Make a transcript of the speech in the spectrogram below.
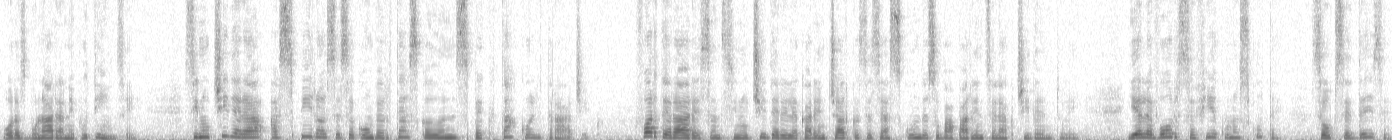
o răzbunare a neputinței, sinuciderea aspiră să se convertească în spectacol tragic. Foarte rare sunt sinuciderile care încearcă să se ascundă sub aparențele accidentului. Ele vor să fie cunoscute, să obsedeze,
